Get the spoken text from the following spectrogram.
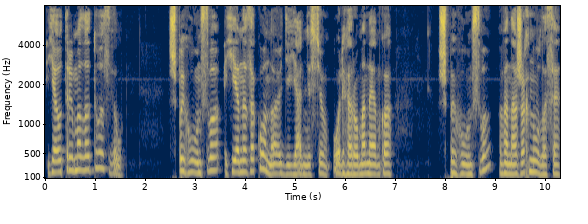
я отримала дозвіл. Шпигунство є незаконною діяльністю Ольга Романенко. Шпигунство? Вона жахнулася.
